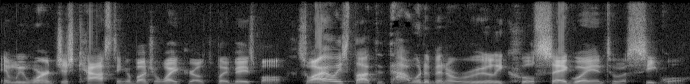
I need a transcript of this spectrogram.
and we weren't just casting a bunch of white girls to play baseball. So I always thought that that would have been a really cool segue into a sequel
